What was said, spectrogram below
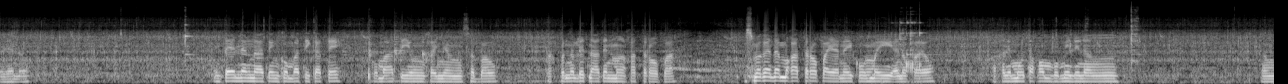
Ayan o. Oh. Hintayin lang natin kumati-kate. Kumati yung kanyang sabaw. Takpan ulit natin mga katropa. Mas maganda mga katropa yan ay kung may ano kayo. Nakalimutan kong bumili ng ng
